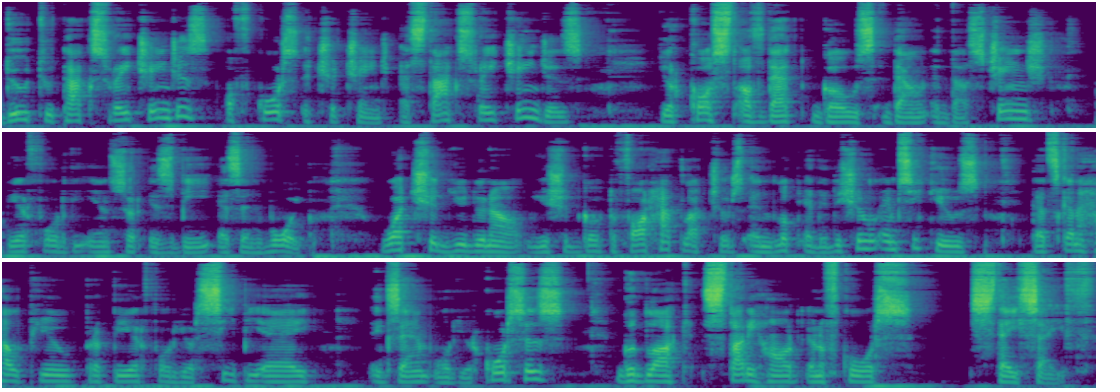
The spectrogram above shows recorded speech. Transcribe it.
due to tax rate changes. Of course, it should change. As tax rate changes, your cost of that goes down. It does change. Therefore, the answer is B as in boy. What should you do now? You should go to Farhat Lectures and look at additional MCQs. That's going to help you prepare for your CPA exam or your courses. Good luck, study hard, and of course, stay safe.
